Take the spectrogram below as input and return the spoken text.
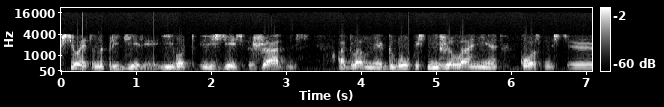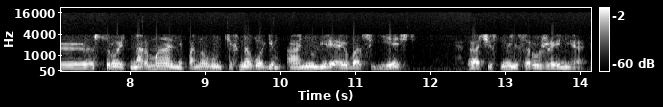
все это на пределе. И вот здесь жадность, а главное глупость, нежелание, косность, э, строить нормальный по новым технологиям, а они, уверяю вас, есть, очистные сооружения, э,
